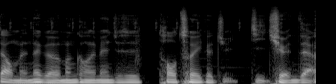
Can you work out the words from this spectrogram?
在我们那个门口那边就是偷吹个几几圈这样，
